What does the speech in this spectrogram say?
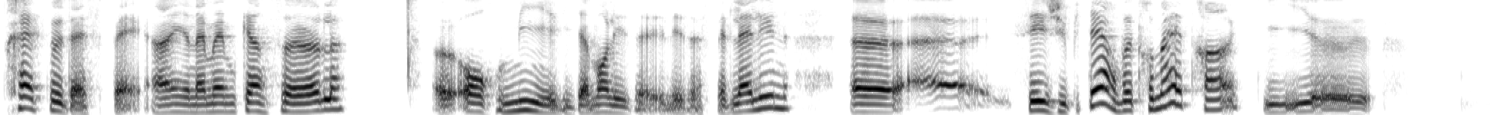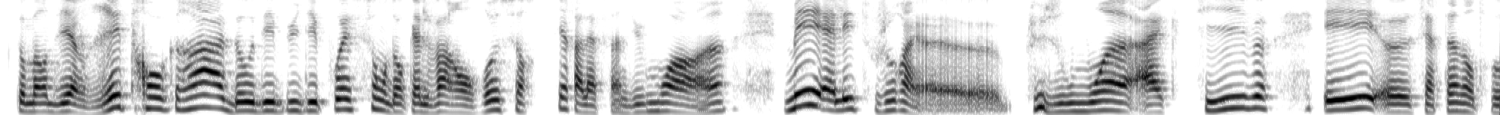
très peu d'aspects. Hein. il y en a même qu'un seul, euh, hormis évidemment les, aspects de la Lune. Euh, euh c'est Jupiter, votre maître, hein, qui euh, comment dire, rétrograde au début des poissons, donc elle va en ressortir à la fin du mois, hein. mais elle est toujours euh, plus ou moins active et euh, certains d'entre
